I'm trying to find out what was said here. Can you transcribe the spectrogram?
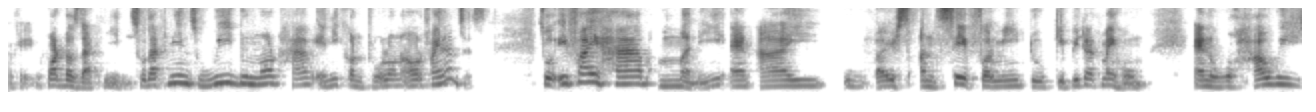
okay? What does that mean? So that means we do not have any control on our finances so if I have money and I it's unsafe for me to keep it at my home and how we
